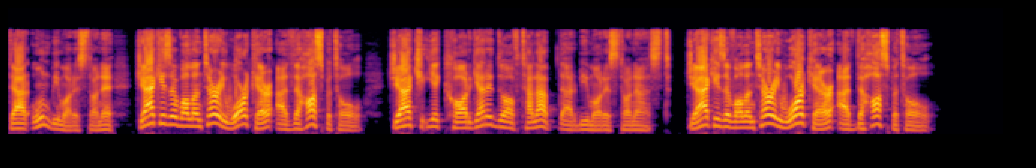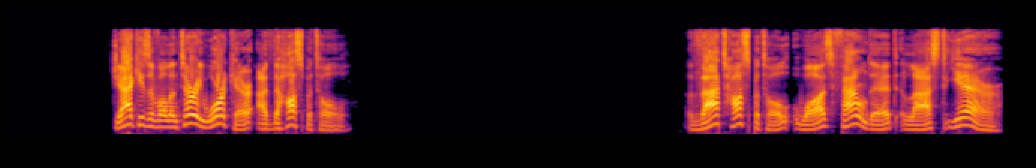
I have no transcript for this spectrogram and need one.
در اون بیمارستانه Jack is a voluntary worker at the hospital جک یک کارگر داوطلب در بیمارستان است. Jack is a voluntary worker at the hospital. Jack is a voluntary worker at the hospital. That hospital was founded last year.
